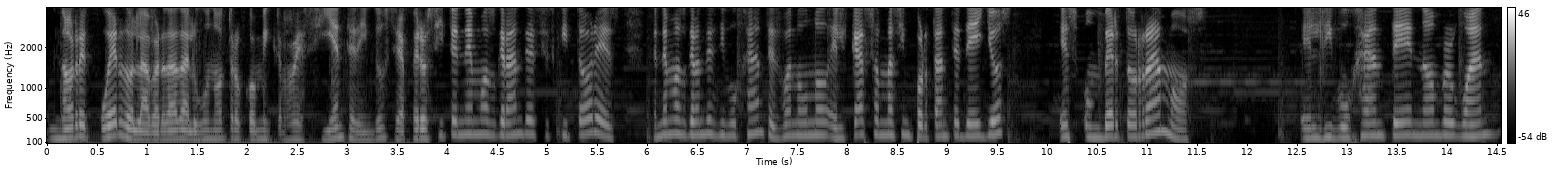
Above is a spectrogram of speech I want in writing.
No recuerdo, la verdad, algún otro cómic reciente de industria, pero sí tenemos grandes escritores, tenemos grandes dibujantes. Bueno, uno, el caso más importante de ellos es Humberto Ramos, el dibujante number one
